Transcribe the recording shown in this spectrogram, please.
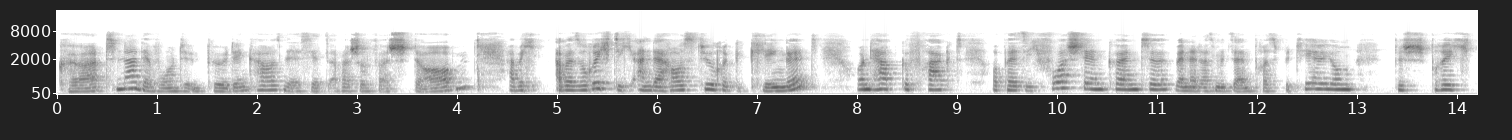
Körtner, der wohnte in Pödinghausen, der ist jetzt aber schon verstorben, habe ich aber so richtig an der Haustüre geklingelt und habe gefragt, ob er sich vorstellen könnte, wenn er das mit seinem Presbyterium bespricht,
